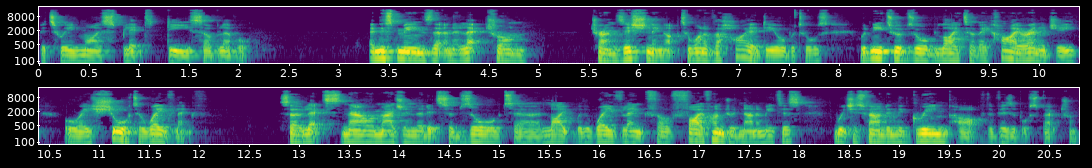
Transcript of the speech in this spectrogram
between my split d sublevel. And this means that an electron transitioning up to one of the higher d orbitals would need to absorb light of a higher energy or a shorter wavelength. So let's now imagine that it's absorbed uh, light with a wavelength of 500 nanometers, which is found in the green part of the visible spectrum.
